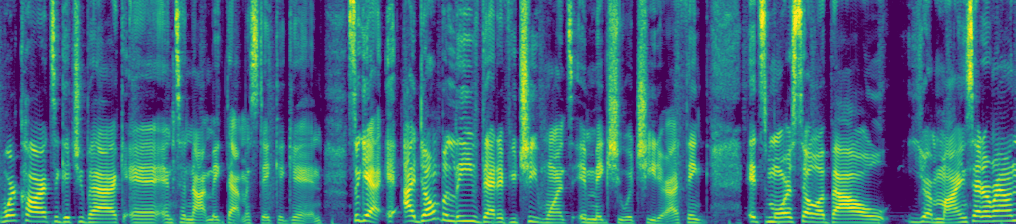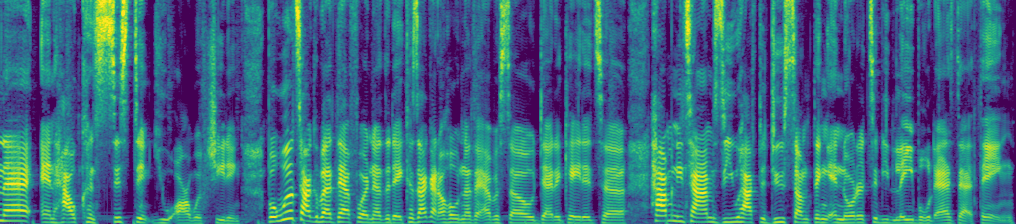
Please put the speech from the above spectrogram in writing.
work hard to get you back and, and to not make that mistake again. So yeah i don't believe that if you cheat once it makes you a cheater. I think it's more so about your mindset around that and how consistent you are with cheating. But we'll talk about that for another day because I got a whole nother episode dedicated to how many times do you have to do something in order to be labeled as that thing.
